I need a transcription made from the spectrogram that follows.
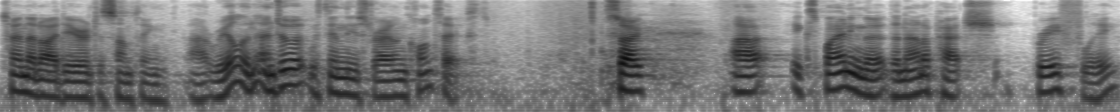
turn that idea into something uh, real and, and do it within the Australian context. So uh, explaining the, the Nanopatch briefly,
